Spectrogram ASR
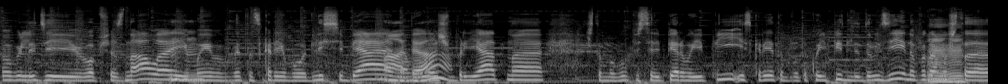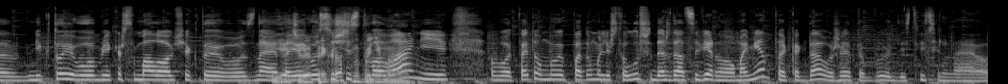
много людей вообще знала, и Мгм. мы это скорее было для себя, А, нам да? было очень приятно, что мы выпустили первый EP, и скорее это был такой EP для друзей, но потому Мгм. что никто его, мне кажется, мало вообще кто его знает Я о его существовании. Вот, поэтому мы подумали, что лучше дождаться верного момента, когда уже это будет действительно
